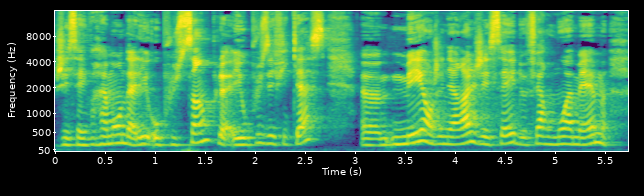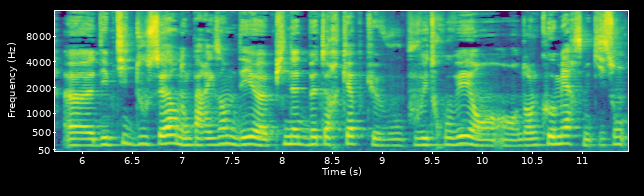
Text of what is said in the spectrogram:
J'essaye vraiment d'aller au plus simple et au plus efficace. Euh, mais en général, j'essaye de faire moi-même euh, des petites douceurs. Donc par exemple des peanut butter cups que vous pouvez trouver dans le commerce, mais qui sont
